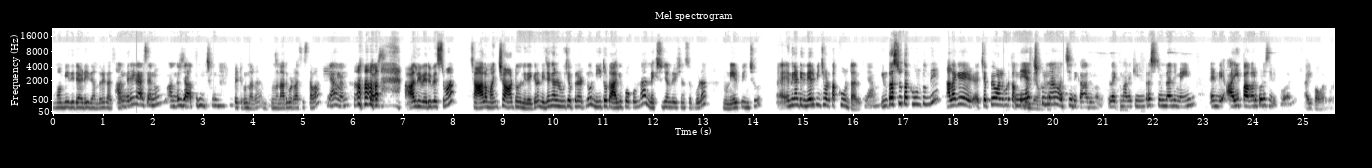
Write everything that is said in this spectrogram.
మమ్మీది డాడీది అందరూ రాసుకున్నా అందరి రాశాను. అందరు జాగ్రత్తగా ఉంచుకున్నారు. పెట్టుకున్నారా? నాది కూడా రాసిస్తావా? Yeah ma'am. All the very best మా. చాలా మంచి ఆట ఉంది నీ దగ్గర. నిజంగానే నువ్వు చెప్పినట్లు నీతో ఆగిపోకుండా నెక్స్ట్ జనరేషన్స్ కూడా నువ్వు నేర్పించు. ఎందుకంటే ఇది నేర్పించేవాళ్ళు తక్కువ ఉంటారు. ఇంట్రెస్ట్ తక్కువ ఉంటుంది. అలాగే చెప్పేవాళ్ళు కూడా తక్కువ నేర్చుకున్నా. వచ్చేది కాదు మ్యామ్ లైక్ మనకి ఇంట్రెస్ట్ ఉండాలి మెయిన్ అండ్ ఐ పవర్ కూడా సరిపోవాలి. ఐ పవర్ కూడా.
